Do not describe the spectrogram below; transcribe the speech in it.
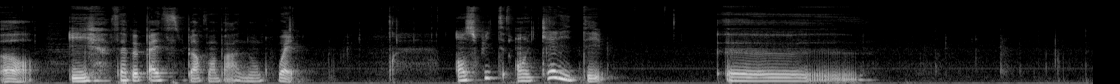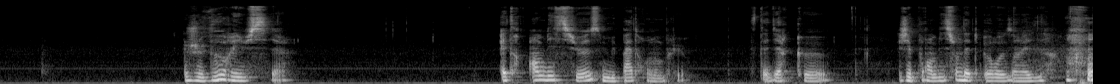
oh et ça peut pas être super sympa donc ouais. Ensuite en qualité euh, je veux réussir. Être ambitieuse mais pas trop non plus. C'est à dire que j'ai pour ambition d'être heureuse dans la vie.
